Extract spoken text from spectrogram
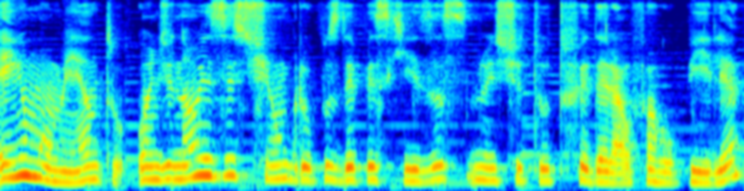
em um momento onde não existiam grupos de pesquisas no Instituto Federal Farroupilha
